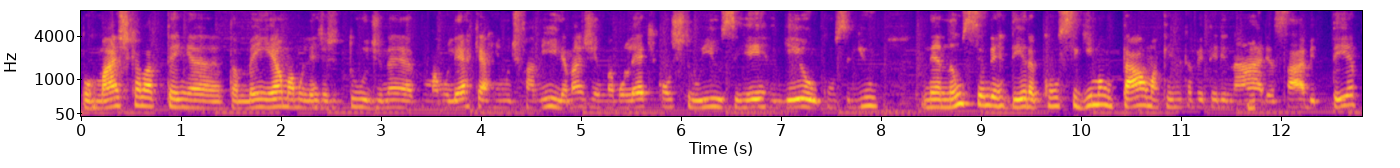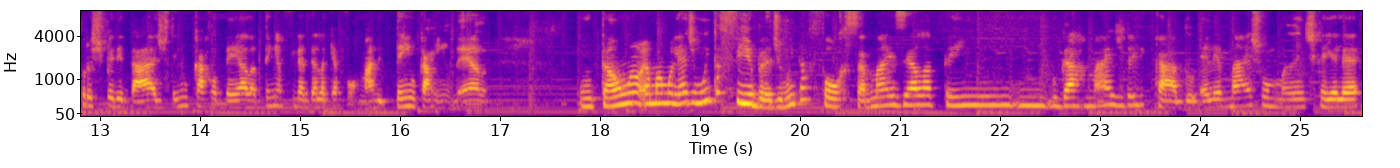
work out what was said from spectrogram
por mais que ela tenha também é uma mulher de atitude, né? Uma mulher que é arrimo de família, imagina, uma mulher que construiu, se reergueu, conseguiu né, não sendo herdeira, conseguir montar uma clínica veterinária, sabe? Ter prosperidade, tem o carro dela, tem a filha dela que é formada e tem o carrinho dela. Então é uma mulher de muita fibra, de muita força, mas ela tem um lugar mais delicado. Ela é mais romântica e ela é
